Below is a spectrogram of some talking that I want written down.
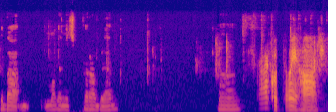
Chyba mogę mieć problem. Mm, Skakuj tu i chodź.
